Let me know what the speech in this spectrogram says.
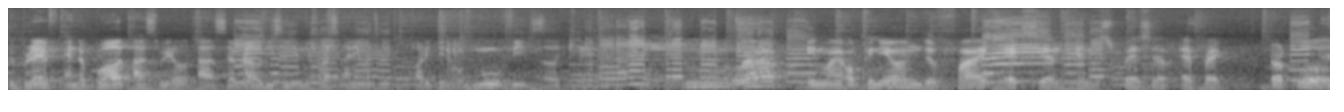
The Brave and the Bold as well as several DC Universe animated original movies. Okay. Hmm, well, in my opinion, the fight, action, and the special effect are cool.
